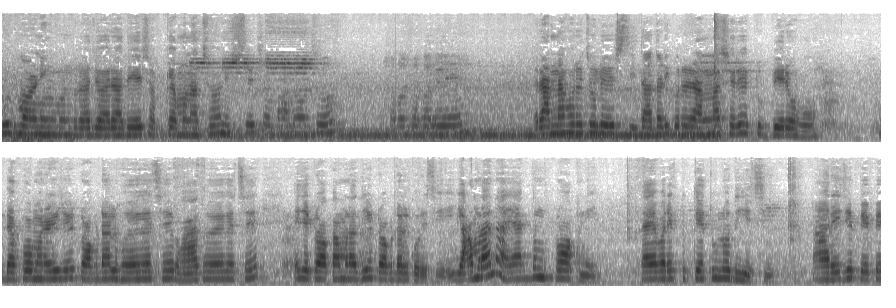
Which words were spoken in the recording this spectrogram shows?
গুড মর্নিং বন্ধুরা, জয় রাধে, সব কেমন আছো? নিশ্চয়ই সব ভালো আছো। সকাল সকালে রান্নাঘরে চলে এসেছি। তাড়াতাড়ি করে রান্না সেরে একটু বেরোবো। দেখো আমার এই যে টক ডাল হয়ে গেছে, ভাত হয়ে গেছে। এই যে টক আমড়া দিয়ে টক ডাল করেছি। এই আমড়া না একদম টক নেই, তাই আবার একটু তেঁতুলও দিয়েছি। আর এই যে পেঁপে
